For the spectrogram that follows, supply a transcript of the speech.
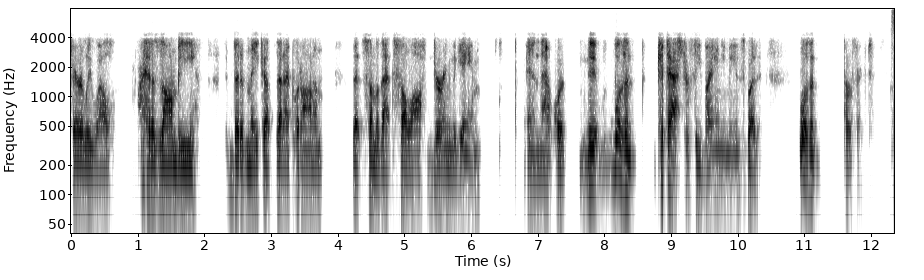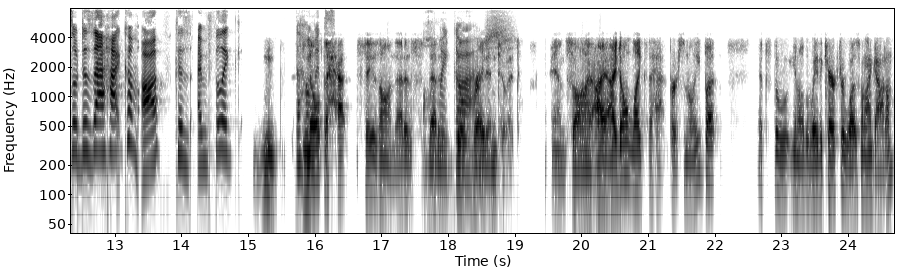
fairly well. I had a zombie bit of makeup that I put on him that some of that fell off during the game, and that were it wasn't catastrophe by any means, but it wasn't perfect. So does that hat come off? Because I feel like the no, the hat stays on. That is oh that is built right into it, and so I, I don't like the hat personally, but it's the you know the way the character was when I got him,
